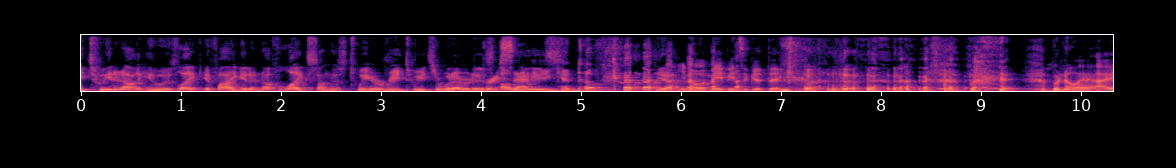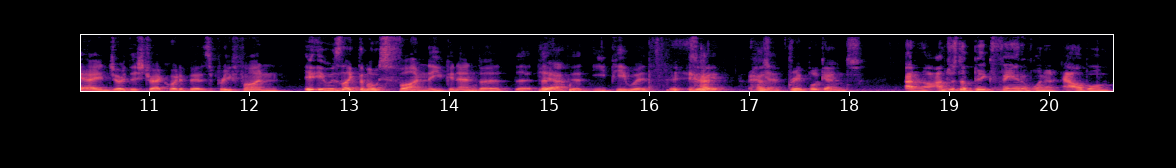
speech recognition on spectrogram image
he tweeted out he was like, if I get enough likes on this tweet or retweets or whatever it is, Pretty I'll sad release. didn't get enough. Yeah. you know, maybe it's a good thing. but, but no, I, I I enjoyed this track quite a bit. It's pretty fun. It, it was like the most fun that you can end the the, the, Yeah. the EP with. It So ha- it- has yeah. great bookends. I don't know. I'm just a big fan of when an album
